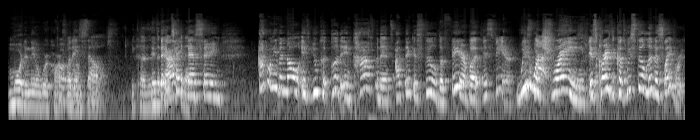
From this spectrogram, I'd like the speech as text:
more than they'll work hard For- for, for themselves. Because If the they confidence. take that same, I don't even know if you could put in confidence. I think it's still the fear, but It's fear. we It's were not- trained. It's fear. crazy because we still live in slavery.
